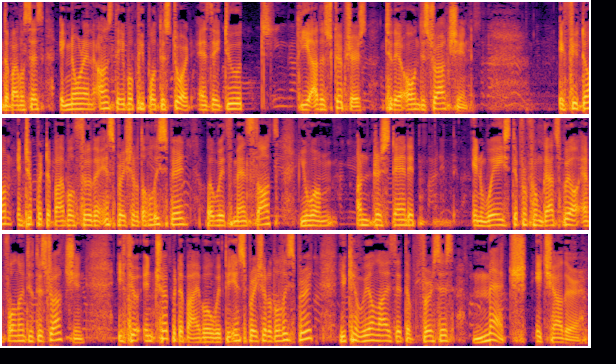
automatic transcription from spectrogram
The Bible says, ignorant and unstable people distort as they do the other scriptures to their own destruction. If you don't interpret the Bible through the inspiration of the Holy Spirit, but with man's thoughts, you will understand it in ways different from God's will and fall into destruction. If you interpret the Bible with the inspiration of the Holy Spirit, you can realize that the verses match each other.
